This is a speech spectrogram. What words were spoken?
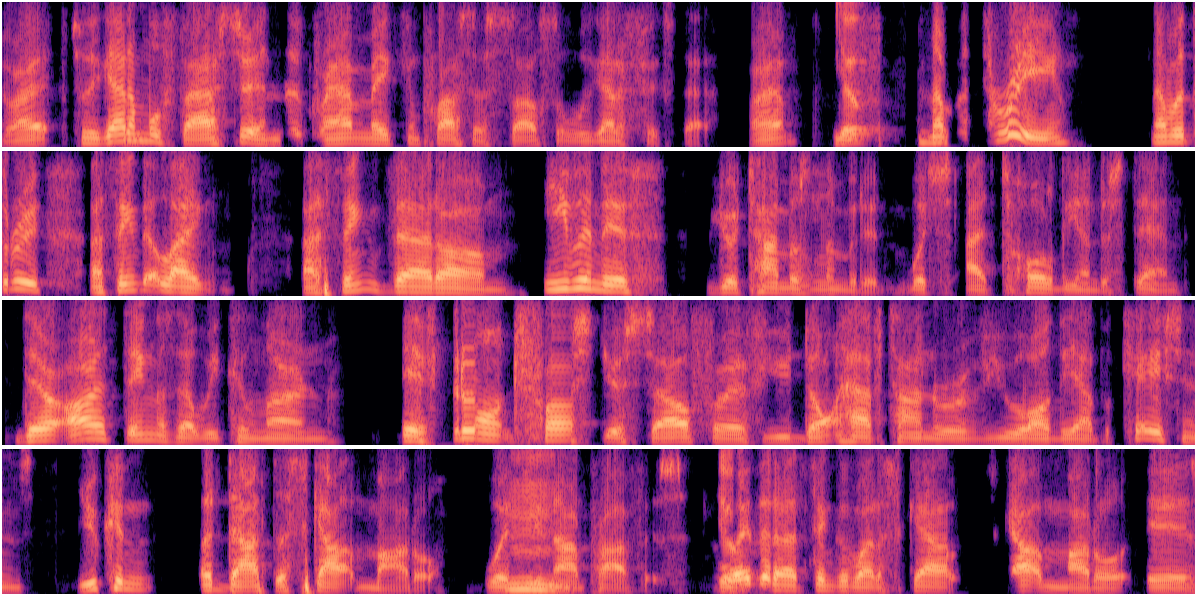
right? So we got to mm. move faster, and the grant making process sucks, so we got to fix that, right? Yep. Number three, number three, I think that like I think that um, even if your time is limited, which I totally understand, there are things that we can learn. If you don't trust yourself, or if you don't have time to review all the applications, you can adopt a scout model with mm. your nonprofits. The way that I think about a scout scout model is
